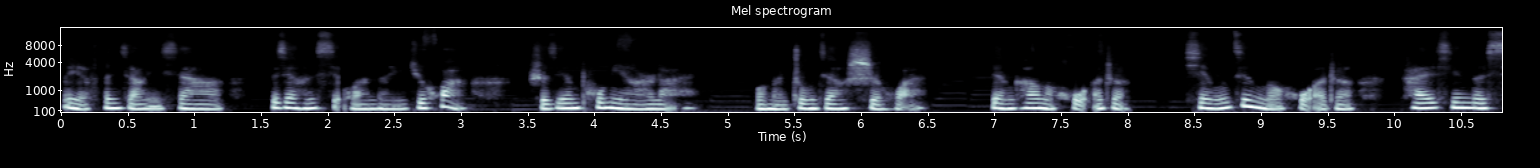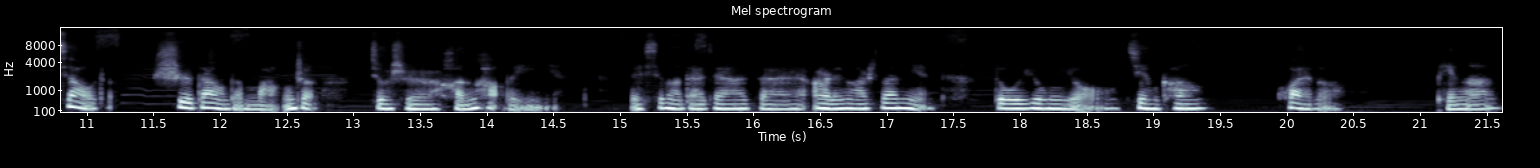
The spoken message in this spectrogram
那也分享一下最近很喜欢的一句话：时间扑面而来，我们终将释怀。健康的活着，平静的活着，开心的笑着，适当的忙着，就是很好的一年。也希望大家在二零二三年都拥有健康、快乐、平安。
